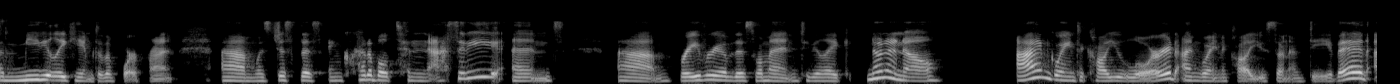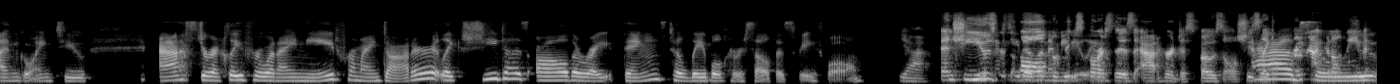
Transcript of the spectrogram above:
immediately came to the forefront um, was just this incredible tenacity and um, bravery of this woman to be like, no, no, no. I'm going to call you Lord. I'm going to call you Son of David. I'm going to ask directly for what I need for my daughter. Like she does all the right things to label herself as faithful. Yeah. And she uses all the resources at her disposal. She's like, Absolutely. we're not going to leave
